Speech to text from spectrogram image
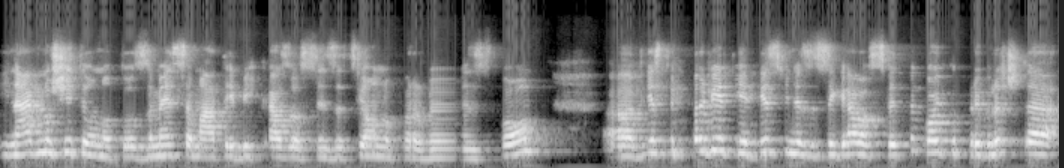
И най-внушителното за мен самата и бих казал сензационно първенство. А, вие сте първият и единствения за сега в света, който превръща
